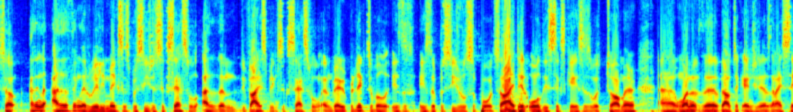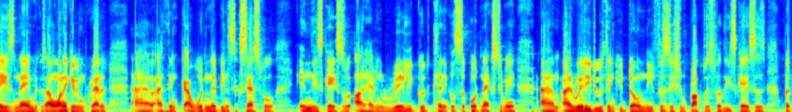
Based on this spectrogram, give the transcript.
So I think the other thing that really makes this procedure successful, other than the device being successful and very predictable, is the, is the procedural support. So I did all these six cases with Tomer, uh, one of the Valtech engineers, and I say his name because I want to give him credit. Uh, I think I wouldn't have been successful in these cases without having really good clinical support next to me. Um, I really do think you don't need physician proctors for these cases, but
